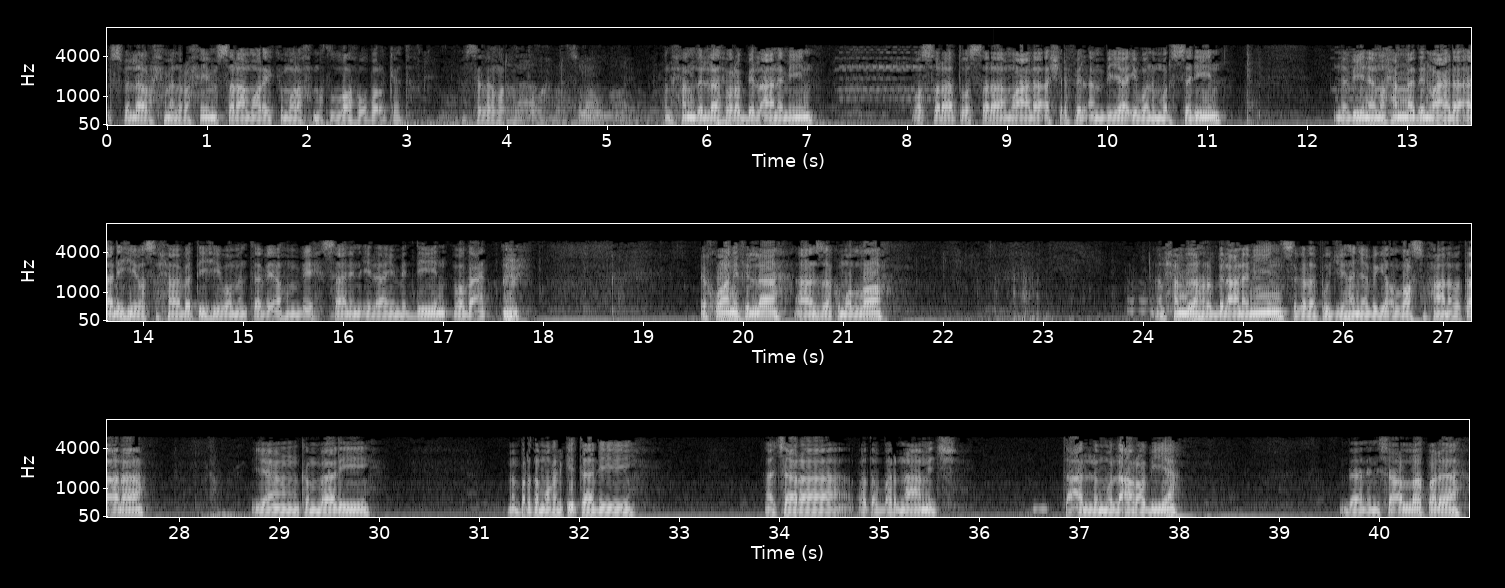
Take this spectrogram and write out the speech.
بسم الله الرحمن الرحيم السلام عليكم ورحمة الله وبركاته. السلام ورحمة الله وبركاته الحمد لله رب العالمين والصلاة والسلام على أشرف الأنبياء والمرسلين نبينا محمد وعلى آله وصحابته ومن تبعهم بإحسان إلى يوم الدين وبعد إخواني في الله أعزكم الله Alhamdulillah Rabbil Alamin. Segala puji hanya bagi Allah Subhanahu Wa Taala. Yang kembali Mempertemukan kita di Acara atau Barnamij Ta'allumul Arabiyah. Dan insya Allah pada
